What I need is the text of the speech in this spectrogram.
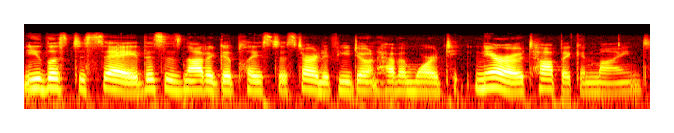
Needless to say, this is not a good place to start if you don't have a more narrow topic in mind.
